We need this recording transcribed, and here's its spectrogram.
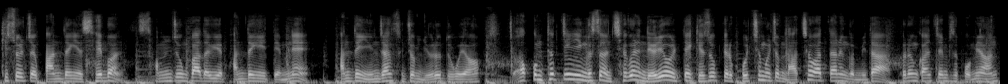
기술적 반등의 세 번, 3중 바닥 위의 반등이기 때문에 반등 연장성 좀 열어두고요. 조금 특징인 것은 최근에 내려올 때 계속적으로 고점을 좀 낮춰왔다는 겁니다. 그런 관점에서 보면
